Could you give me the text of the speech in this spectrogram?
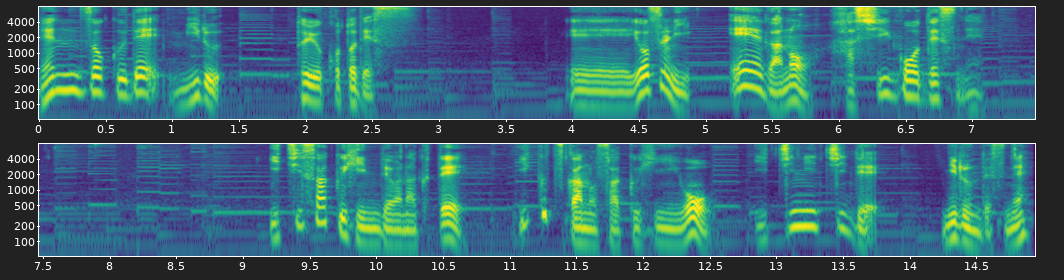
連続で見るということです、えー、要するに映画のはしごですね。1作品ではなくていくつかの作品を1日で見るんですね。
